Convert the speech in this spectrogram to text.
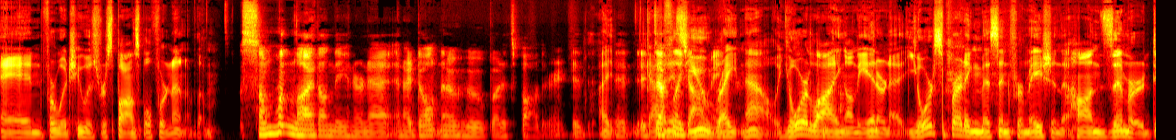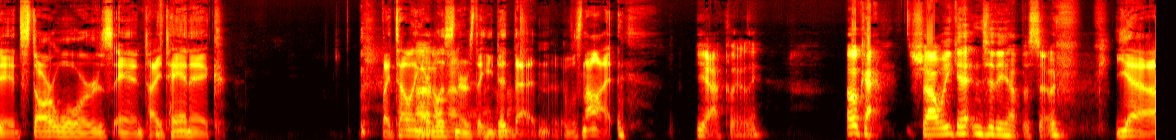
and for which he was responsible for none of them. Someone lied on the internet, and I don't know who, but it's bothering. It, I, it, it Gavin, definitely it's you me. right now. You're lying on the internet. You're spreading misinformation that Hans Zimmer did Star Wars and Titanic by telling our don't know, listeners that he did don't that. and It was not. Yeah, clearly. Okay, shall we get into the episode? Yeah,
